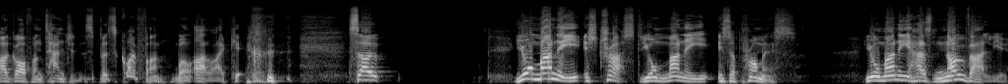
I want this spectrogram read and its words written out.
I go off on tangents, but it's quite fun. Well, I like it. so, your money is trust. Your money is a promise. Your money has no value.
